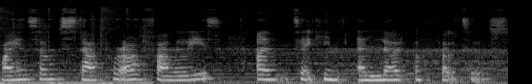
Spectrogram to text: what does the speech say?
buying some stuff for our families, and taking a lot of photos.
